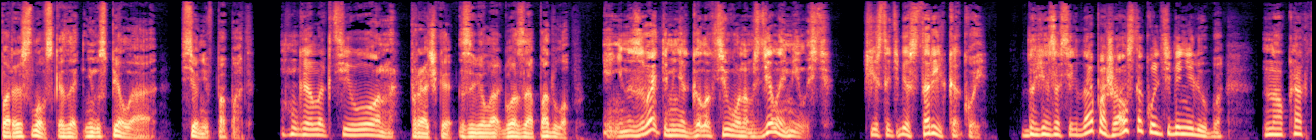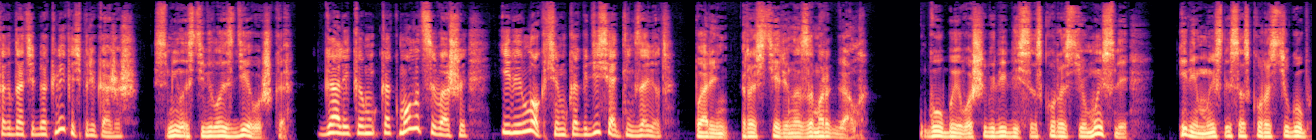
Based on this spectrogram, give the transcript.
Пары слов сказать не успел, а все не в попад. «Галактион!» — прачка завела глаза под лоб. «И не называй ты меня Галактионом, сделай милость. Чисто тебе старик какой». «Да я завсегда, пожалуйста, коль тебе не любо. Но как тогда тебя кликать прикажешь?» С милости велась девушка. «Галиком, как молодцы ваши, или локтем, как десятник зовет?» Парень растерянно заморгал. Губы его шевелились со скоростью мысли, или мысли со скоростью губ,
